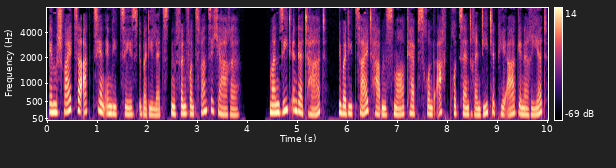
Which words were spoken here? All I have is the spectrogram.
Im Schweizer Aktienindizes über die letzten 25 Jahre. Man sieht in der Tat, über die Zeit haben Small Caps rund 8% Rendite PA generiert,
